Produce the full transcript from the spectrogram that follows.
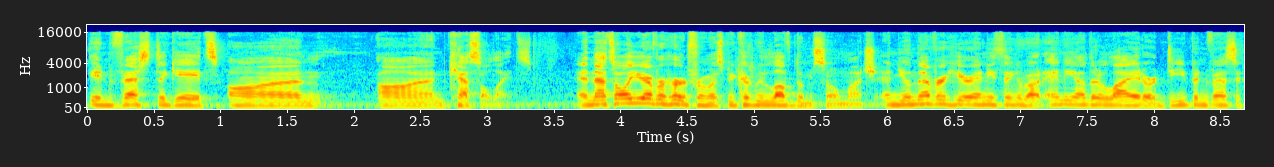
investigates on on Kessil lights? And that's all you ever heard from us because we loved them so much. And you'll never hear anything about any other light or deep investing.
